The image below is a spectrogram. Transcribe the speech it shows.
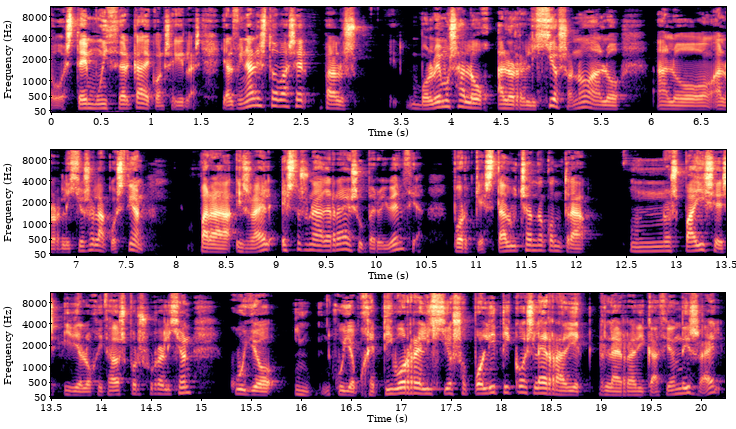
O esté muy cerca de conseguirlas. Y al final esto va a ser para los... Volvemos a lo, a lo religioso, ¿no? A lo, a, lo, a lo religioso la cuestión. Para Israel esto es una guerra de supervivencia, porque está luchando contra unos países ideologizados por su religión cuyo, cuyo objetivo religioso político es la, erradi- la erradicación de Israel.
